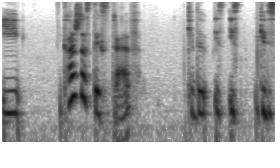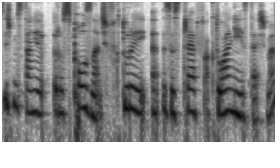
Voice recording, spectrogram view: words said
I każda z tych stref, kiedy, jest, jest, kiedy jesteśmy w stanie rozpoznać, w której e, ze stref aktualnie jesteśmy,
